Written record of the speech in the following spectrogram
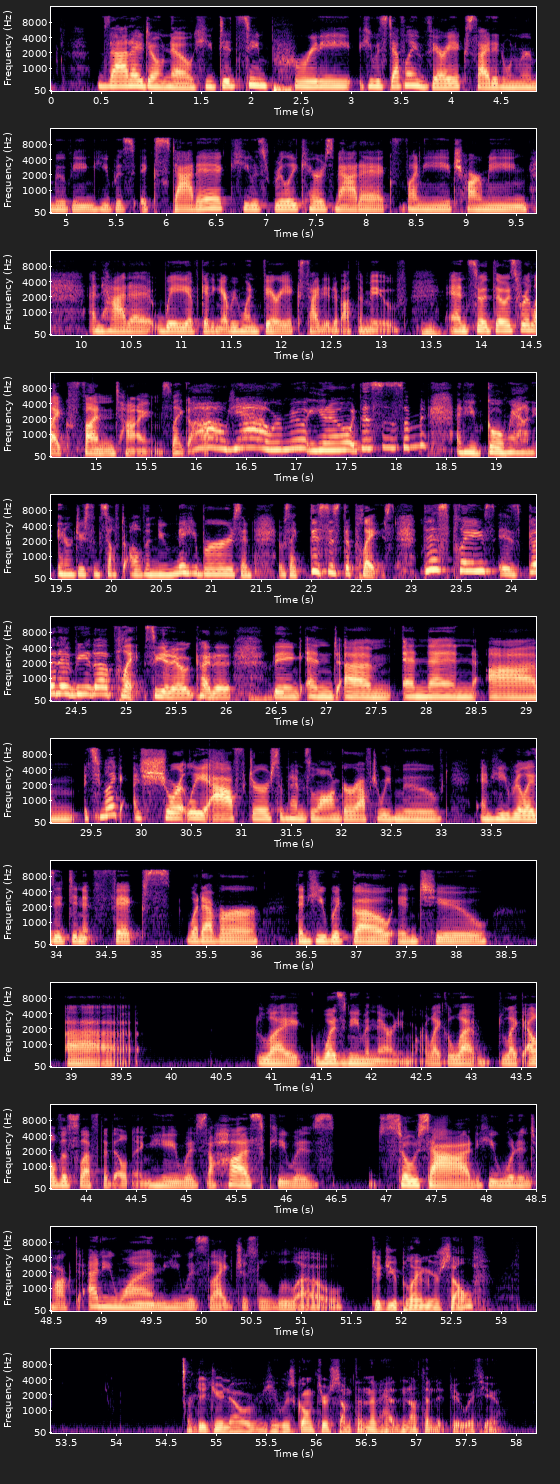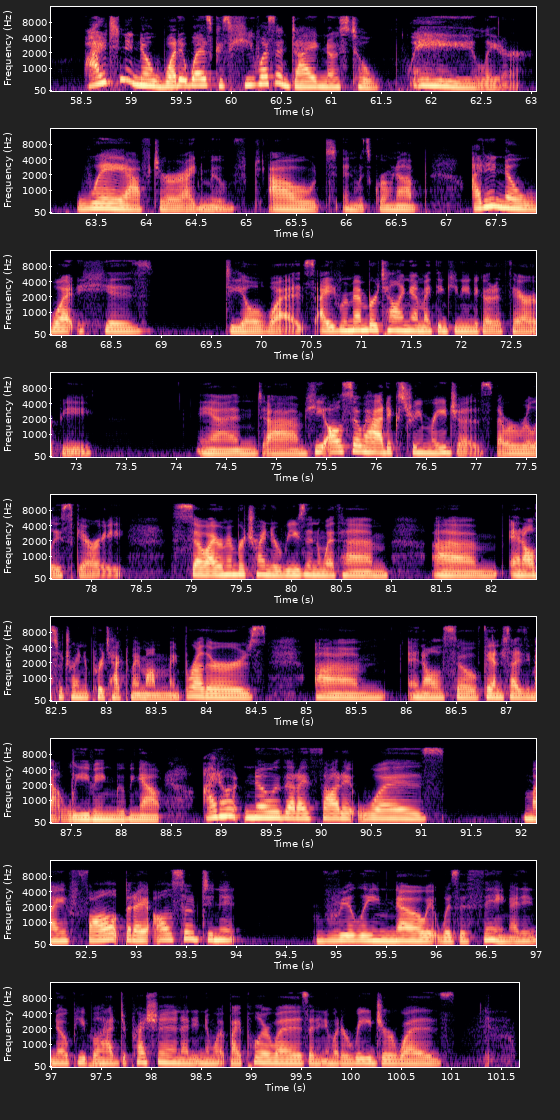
That I don't know. He did seem pretty, he was definitely very excited when we were moving. He was ecstatic. He was really charismatic, funny, charming, and had a way of getting everyone very excited about the move. Mm. And so those were like fun times. Like, oh yeah, we're moving, you know, this is, am-. and he'd go around and introduce himself to all the new neighbors. And it was like, this is the place. This place is gonna be the place, you know, kind of thing. And, um, and then, um, it seemed like a shortly after, sometimes longer after we moved, and he realized it didn't fix whatever, then he would go into, uh, like wasn't even there anymore. Like let like Elvis left the building. He was a husk. He was so sad. He wouldn't talk to anyone. He was like just low. Did you blame yourself? Or did you know he was going through something that had nothing to do with you? I didn't know what it was because he wasn't diagnosed till way later, way after I'd moved out and was grown up. I didn't know what his deal was. I remember telling him, I think you need to go to therapy. And um, he also had extreme rages that were really scary. So I remember trying to reason with him um, and also trying to protect my mom and my brothers um, and also fantasizing about leaving, moving out. I don't know that I thought it was my fault, but I also didn't really know it was a thing. I didn't know people had depression. I didn't know what bipolar was. I didn't know what a rager was.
